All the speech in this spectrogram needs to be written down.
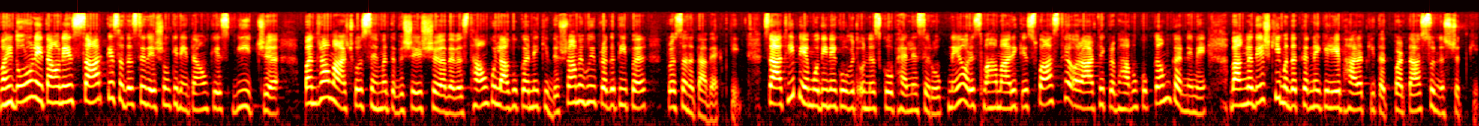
वहीं दोनों नेताओं ने सार्क के सदस्य देशों के नेताओं के इस बीच 15 मार्च को सहमत विशेष व्यवस्थाओं को लागू करने की दिशा में हुई प्रगति पर प्रसन्नता व्यक्त की। साथ ही पीएम मोदी ने कोविड 19 को फैलने से रोकने और इस महामारी के स्वास्थ्य और आर्थिक प्रभावों को कम करने में बांग्लादेश की मदद करने के लिए भारत की तत्परता सुनिश्चित की।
